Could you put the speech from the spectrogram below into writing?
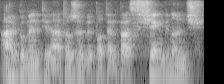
argumenty na to, żeby po ten pas sięgnąć.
